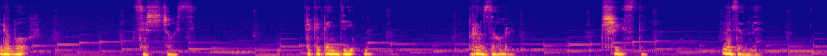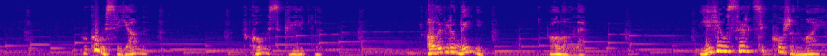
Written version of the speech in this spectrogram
Любов це щось таке тендітне, прозоре, чисте, неземне. У комусь в'яне, в комусь квітне, але в людині головне. Її у серці кожен має,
